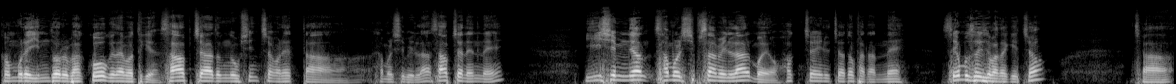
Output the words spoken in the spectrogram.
건물의 인도를 받고 그 다음에 어떻게 사업자 등록 신청을 했다. 3월 10일 날 사업자 냈네. 20년 3월 13일 날 뭐요? 확정일자도 받았네. 세무서에서 받았겠죠? 자,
